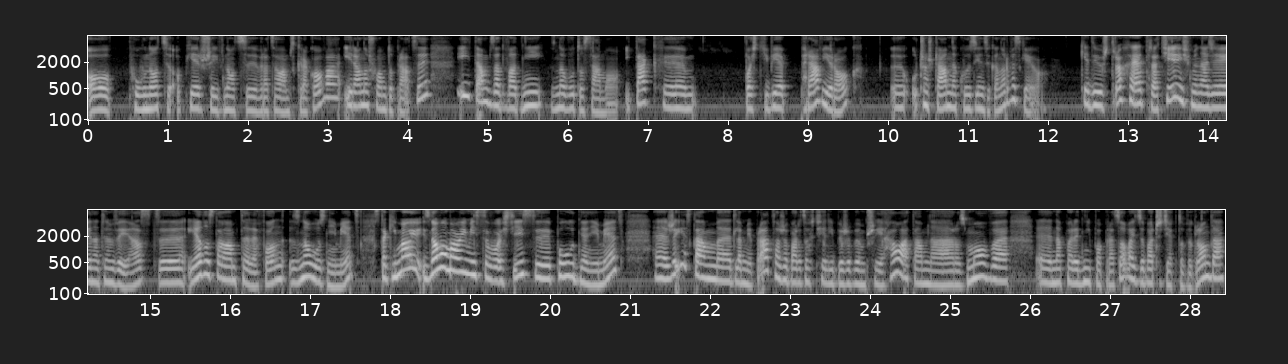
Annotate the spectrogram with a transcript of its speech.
O północy, o pierwszej w nocy wracałam z Krakowa i rano szłam do pracy i tam za dwa dni znowu to samo. I tak właściwie prawie rok y, uczęszczałam na kurs języka norweskiego. Kiedy już trochę traciliśmy nadzieję na ten wyjazd, y, ja dostałam telefon znowu z Niemiec, z takiej małej, znowu małej miejscowości, z południa Niemiec, e, że jest tam e, dla mnie praca, że bardzo chcieliby, żebym przyjechała tam na rozmowę, e, na parę dni popracować, zobaczyć jak to wygląda.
